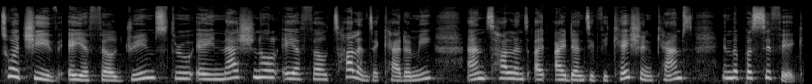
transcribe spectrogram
to achieve AFL dreams through a national AFL talent academy and talent identification camps in the Pacific.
